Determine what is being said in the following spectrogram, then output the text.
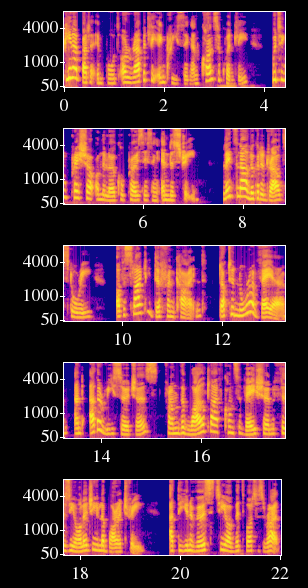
peanut butter imports are rapidly increasing and consequently putting pressure on the local processing industry. Let's now look at a drought story of a slightly different kind. Dr. Nora Weyer and other researchers from the Wildlife Conservation Physiology Laboratory at the University of Witwatersrand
